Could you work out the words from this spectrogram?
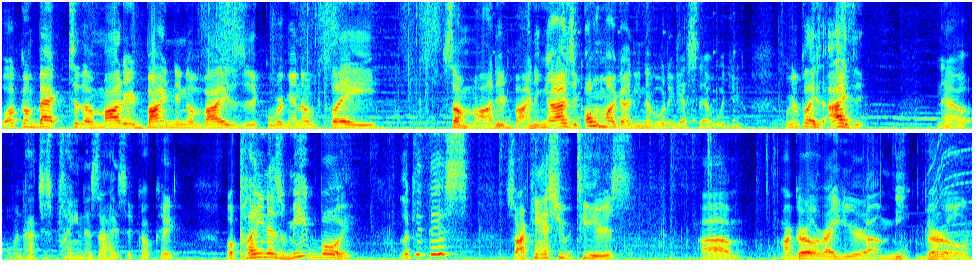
Welcome back to the modded Binding of Isaac. We're gonna play some modded Binding of Isaac. Oh my god, you never would have guessed that, would you? We're gonna play as Isaac. Now, we're not just playing as Isaac, okay? We're playing as Meat Boy. Look at this. So I can't shoot tears. Um, my girl right here, uh, Meat Girl.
